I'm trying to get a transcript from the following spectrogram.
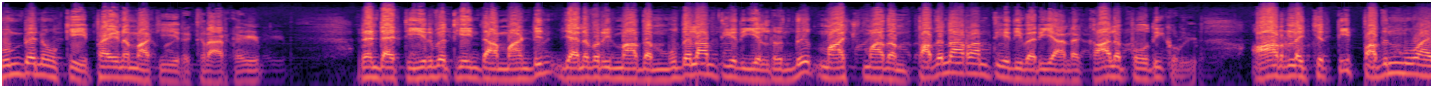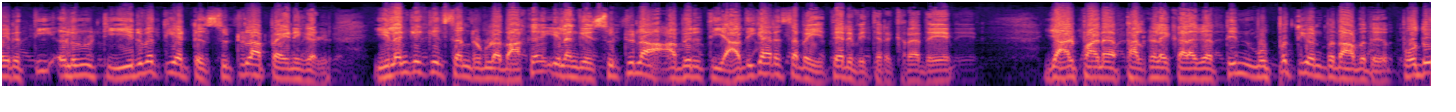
மும்பை நோக்கி பயணமாகி இருக்கிறார்கள் இரண்டாயிரத்தி இருபத்தி ஐந்தாம் ஆண்டின் ஜனவரி மாதம் முதலாம் தேதியிலிருந்து மார்ச் மாதம் பதினாறாம் தேதி வரையான காலப்பகுதிக்குள் ஆறு லட்சத்தி பதிமூவாயிரத்தி எழுநூற்றி இருபத்தி எட்டு சுற்றுலா பயணிகள் இலங்கைக்கு சென்றுள்ளதாக இலங்கை சுற்றுலா அபிவிருத்தி அதிகார சபை தெரிவித்திருக்கிறது. யாழ்ப்பாண பல்கலைக்கழகத்தின் முப்பத்தி ஒன்பதாவது பொது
